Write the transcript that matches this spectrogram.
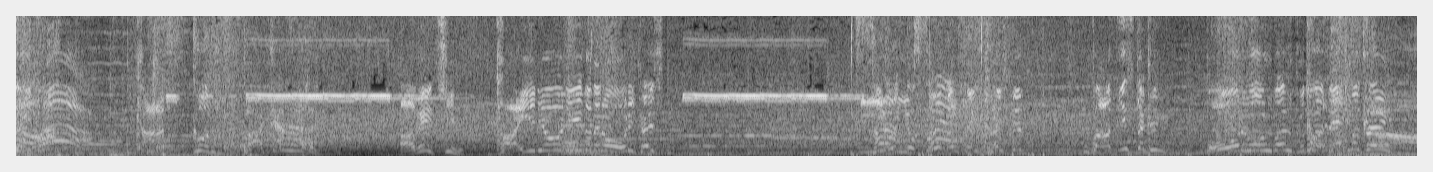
たカラスこうだバカなアウェイチーム大量リードでの折り返しいよいよ後半戦開始です。バティスタ君ボールを奪うことができません。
